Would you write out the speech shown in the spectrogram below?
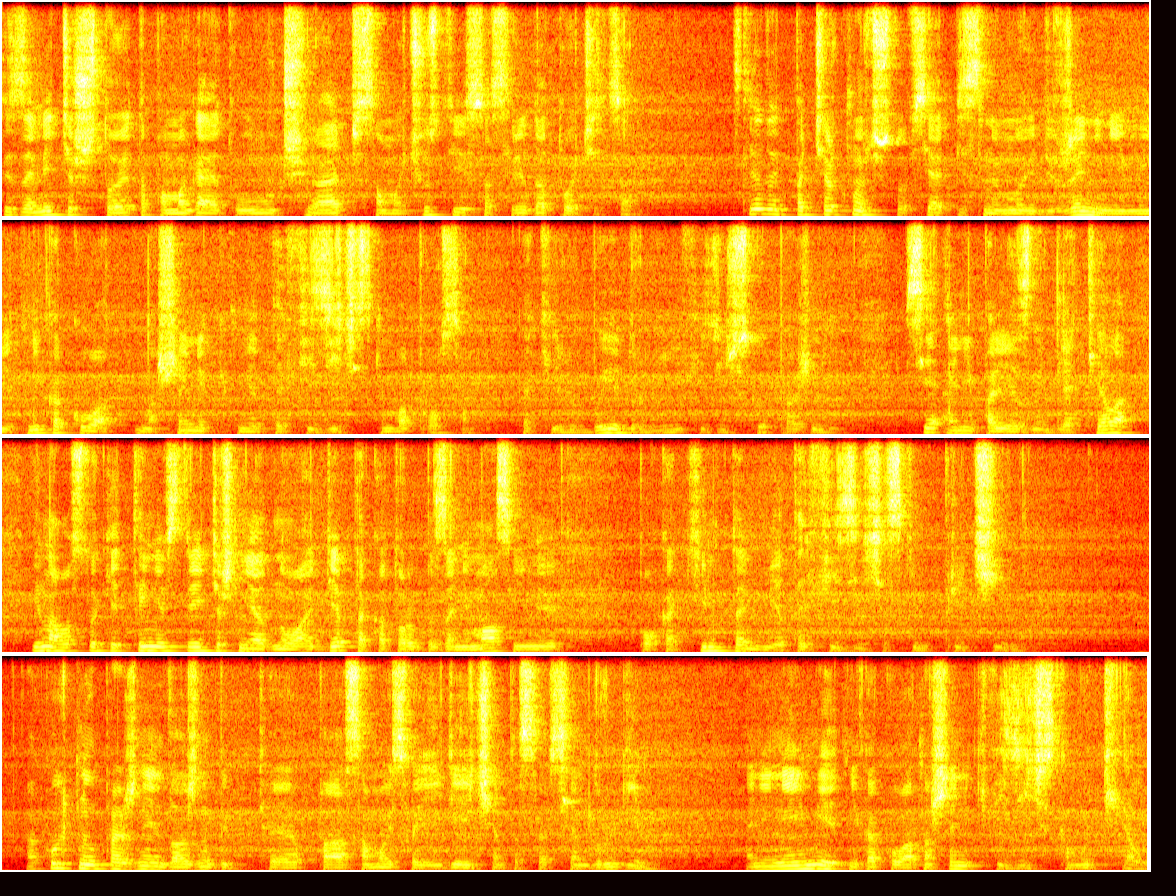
ты заметишь, что это помогает улучшать самочувствие и сосредоточиться. Следует подчеркнуть, что все описанные мной движения не имеют никакого отношения к метафизическим вопросам, как и любые другие физические упражнения. Все они полезны для тела, и на Востоке ты не встретишь ни одного адепта, который бы занимался ими по каким-то метафизическим причинам. Оккультные упражнения должны быть э, по самой своей идее чем-то совсем другим. Они не имеют никакого отношения к физическому телу.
